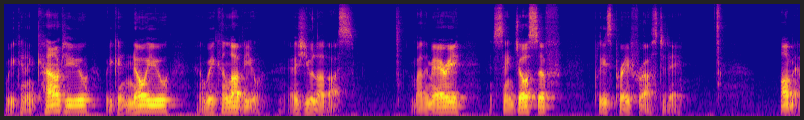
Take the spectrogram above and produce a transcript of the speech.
we can encounter you, we can know you, and we can love you as you love us. Mother Mary and St. Joseph, please pray for us today. Amen.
